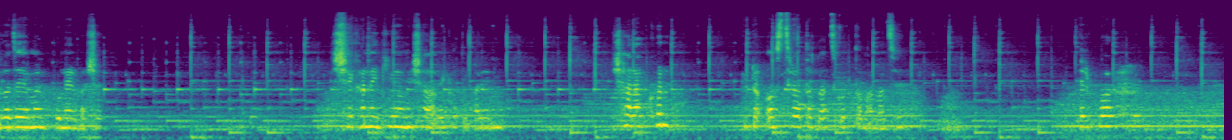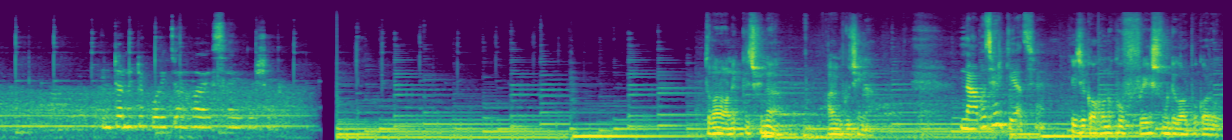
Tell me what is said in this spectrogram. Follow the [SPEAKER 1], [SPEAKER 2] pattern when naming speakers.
[SPEAKER 1] চলে যাই আমার বোনের বাসায়। সেখানে গিয়ে আমি স্বাভাবিক হতে পারিনি। সারাক্ষণ একটা অস্থিরতা কাজ করতো আমার মাঝে। এরপর ইন্টারনেটে পরিচয় হয় সাইফের সাথে।
[SPEAKER 2] তোমার অনেক কিছুই না? আমি বুঝি না।
[SPEAKER 1] না বোঝার কি আছে?
[SPEAKER 2] এই যে কখনো খুব ফ্রেশ মুডে গল্প করো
